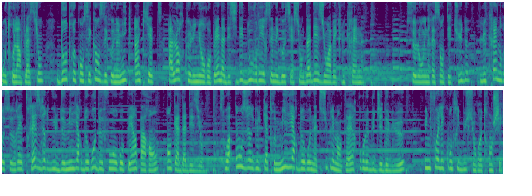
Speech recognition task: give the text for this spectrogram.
Outre l'inflation, d'autres conséquences économiques inquiètent alors que l'Union européenne a décidé d'ouvrir ses négociations d'adhésion avec l'Ukraine. Selon une récente étude, l'Ukraine recevrait 13,2 milliards d'euros de fonds européens par an en cas d'adhésion, soit 11,4 milliards d'euros nets supplémentaires pour le budget de l'UE, une fois les contributions retranchées.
